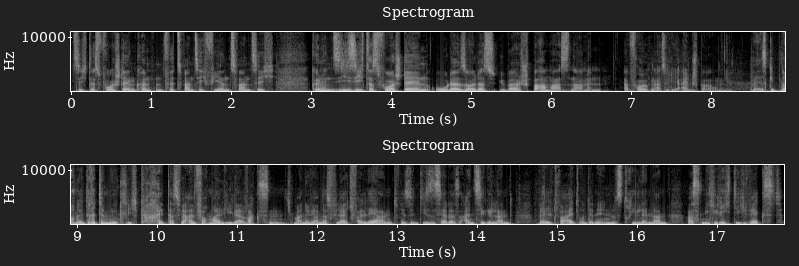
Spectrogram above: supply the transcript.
sich das vorstellen könnten für 2024. Können Sie sich das vorstellen oder soll das über Sparmaßnahmen erfolgen, also die Einsparungen? Es gibt noch eine dritte Möglichkeit, dass wir einfach mal wieder wachsen. Ich meine, wir haben das vielleicht verlernt. Wir sind dieses Jahr das einzige Land weltweit unter den Industrieländern, was nicht richtig wächst.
